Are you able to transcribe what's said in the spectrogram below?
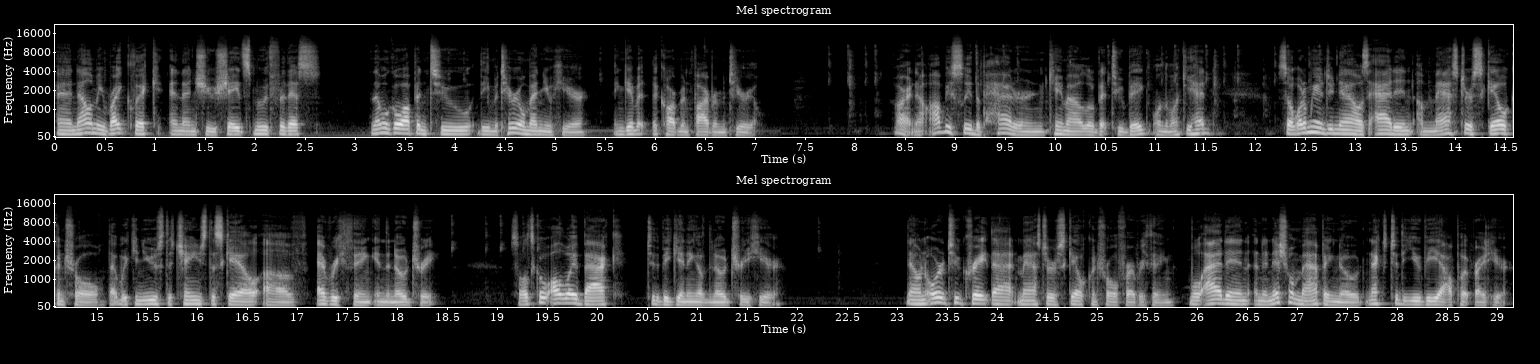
And now let me right click and then choose Shade Smooth for this. And then we'll go up into the material menu here and give it the carbon fiber material. Alright, now obviously the pattern came out a little bit too big on the monkey head, so what I'm going to do now is add in a master scale control that we can use to change the scale of everything in the node tree. So let's go all the way back to the beginning of the node tree here. Now in order to create that master scale control for everything, we'll add in an initial mapping node next to the UV output right here.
